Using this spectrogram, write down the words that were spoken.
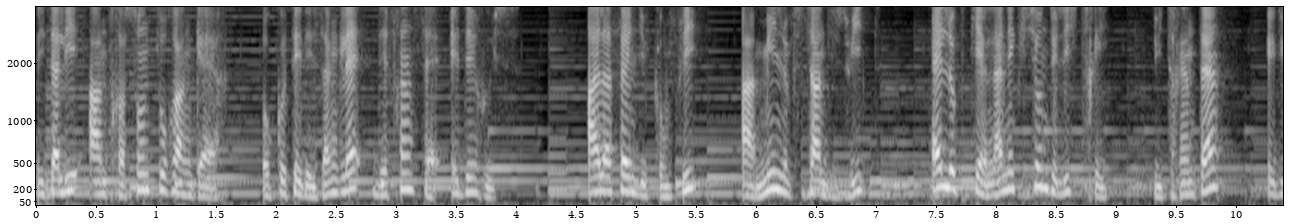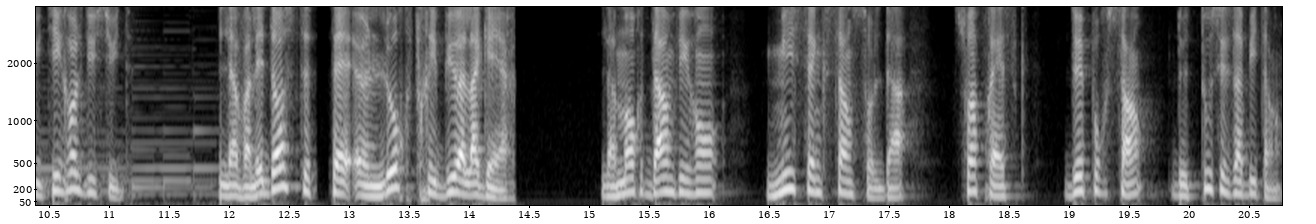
l'Italie entre à son tour en guerre, aux côtés des Anglais, des Français et des Russes. À la fin du conflit, en 1918, elle obtient l'annexion de l'Istrie, du Trentin et du Tyrol du Sud. La vallée d'Ost paie un lourd tribut à la guerre. La mort d'environ 1500 soldats, soit presque 2% de tous ses habitants.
